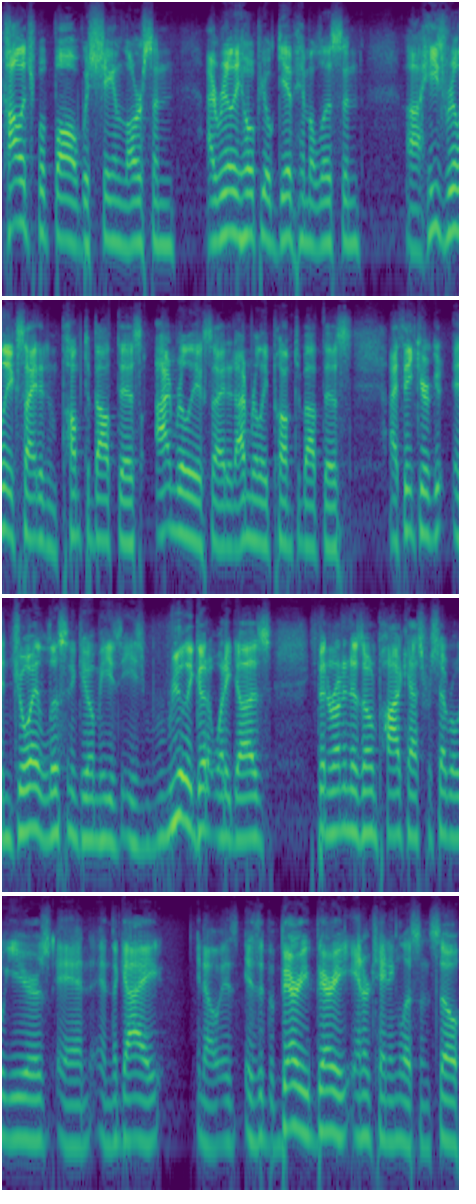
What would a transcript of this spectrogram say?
college football with Shane Larson. I really hope you'll give him a listen. Uh, he's really excited and pumped about this. I'm really excited. I'm really pumped about this. I think you're enjoy listening to him. He's he's really good at what he does. He's been running his own podcast for several years, and and the guy you know is is a very very entertaining listen. So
